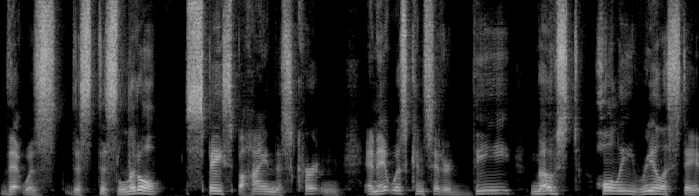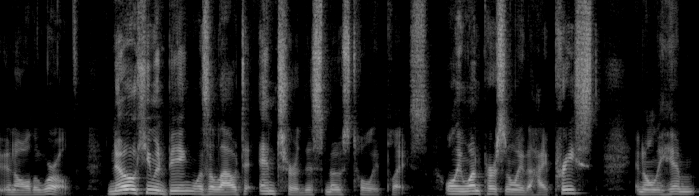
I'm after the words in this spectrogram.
that was this, this little space behind this curtain, and it was considered the most holy real estate in all the world. No human being was allowed to enter this most holy place. Only one person, only the high priest, and only him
